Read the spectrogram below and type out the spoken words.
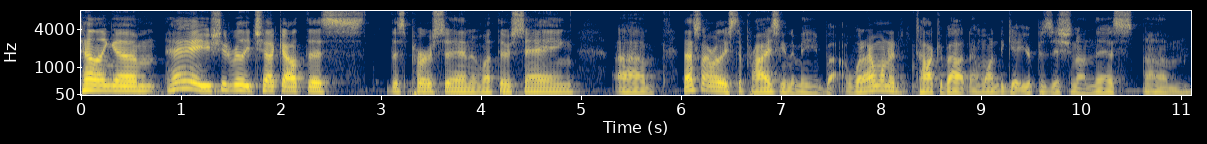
telling them, "Hey, you should really check out this this person and what they're saying." Um, that's not really surprising to me. But what I wanted to talk about, and I wanted to get your position on this. Um,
